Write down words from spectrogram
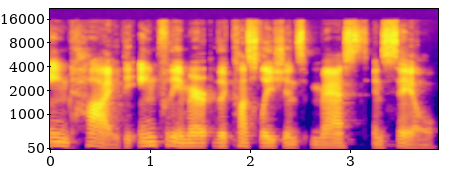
aimed high. They aimed for the, Amer- the Constellation's mast and sail,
